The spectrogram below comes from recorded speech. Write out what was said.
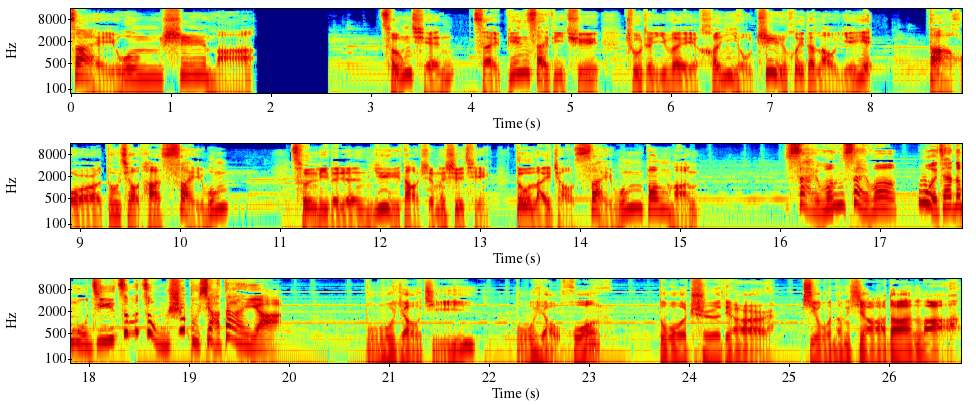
塞翁失马。从前，在边塞地区住着一位很有智慧的老爷爷，大伙儿都叫他塞翁。村里的人遇到什么事情，都来找塞翁帮忙。塞翁，塞翁，我家的母鸡怎么总是不下蛋呀？不要急，不要慌，多吃点儿就能下蛋了。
